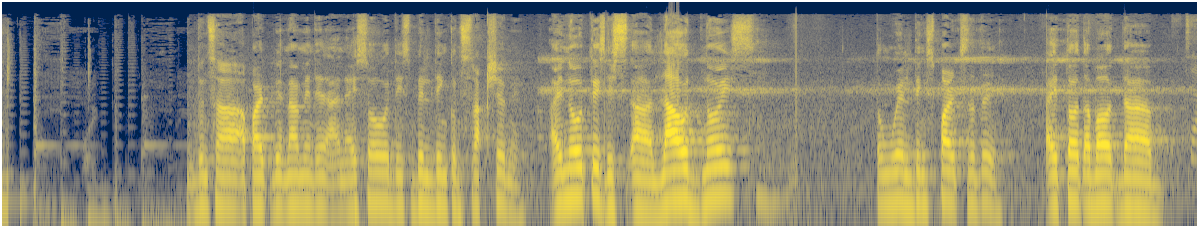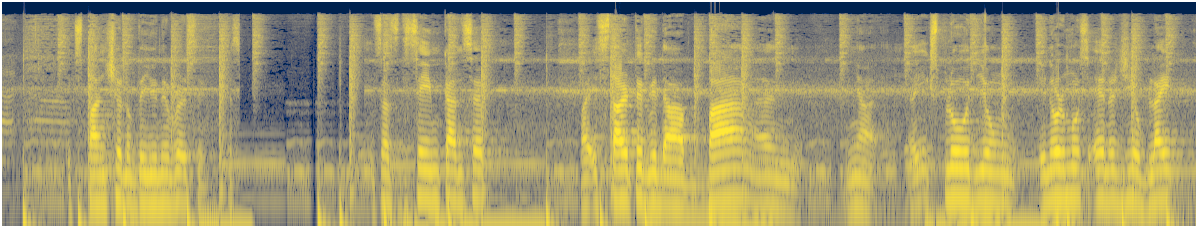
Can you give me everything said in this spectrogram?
dun sa apartment namin din, and I saw this building construction. Eh. I noticed this uh, loud noise, tong welding sparks na to eh. I thought about the expansion of the universe. Eh. It's the same concept. But it started with a bang and yeah, I explode yung enormous energy of light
